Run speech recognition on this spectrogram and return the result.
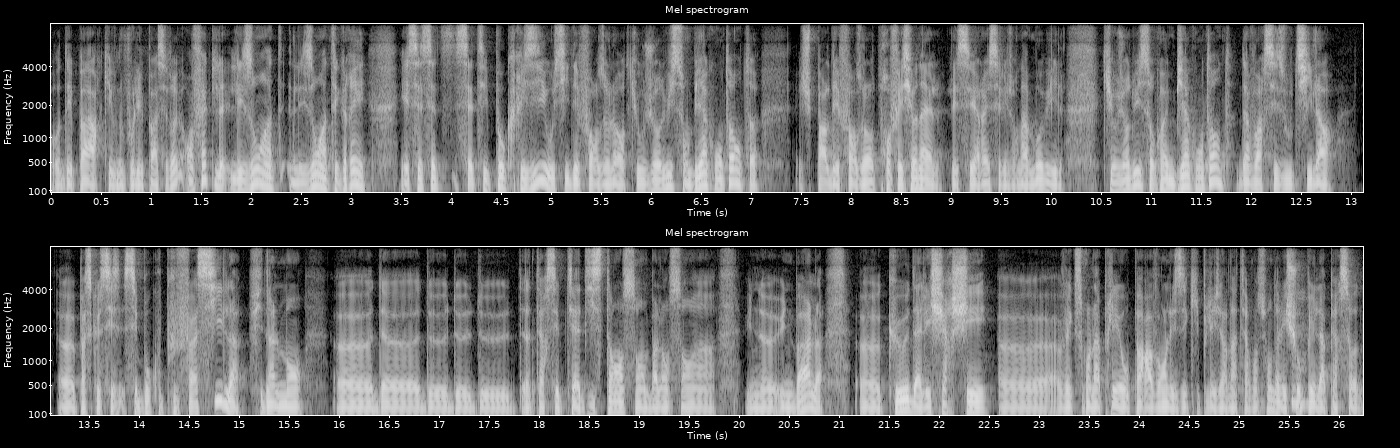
au départ, qui ne voulaient pas ces trucs, en fait, les- ont, les ont intégrés. Et c'est cette, cette hypocrisie aussi des forces de l'ordre qui aujourd'hui sont bien contentes. Je parle des forces de l'ordre professionnelles, les CRS et les gendarmes mobiles, qui aujourd'hui sont quand même bien contentes d'avoir ces outils-là. Euh, parce que c'est beaucoup plus facile finalement euh, de- de- de- de- d'intercepter à distance en balançant un- une, une balle euh, que d'aller chercher euh, avec ce qu'on appelait auparavant les équipes légères d'intervention, d'aller choper la personne.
